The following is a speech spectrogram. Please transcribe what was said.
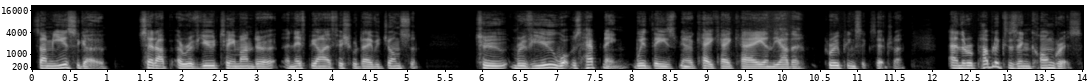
some years ago, set up a review team under an FBI official, David Johnson, to review what was happening with these, you know, KKK and the other groupings, etc. And the Republicans in Congress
